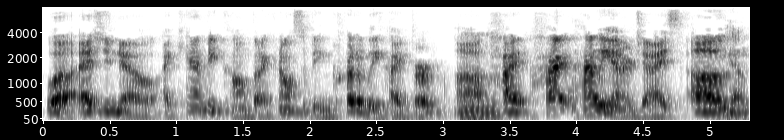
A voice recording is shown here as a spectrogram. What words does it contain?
Well, as you know, I can be calm, but I can also be incredibly hyper, uh, mm-hmm. uh, high, high, highly energized. Um, yeah.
